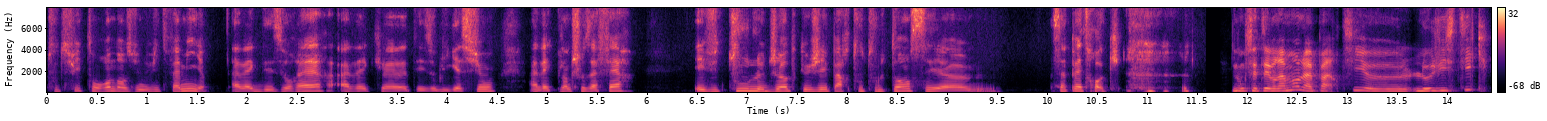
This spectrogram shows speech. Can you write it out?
tout de suite, on rentre dans une vie de famille, avec des horaires, avec des obligations, avec plein de choses à faire. Et vu tout le job que j'ai partout, tout le temps, c'est, ça peut être rock. Donc c'était vraiment la partie logistique,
